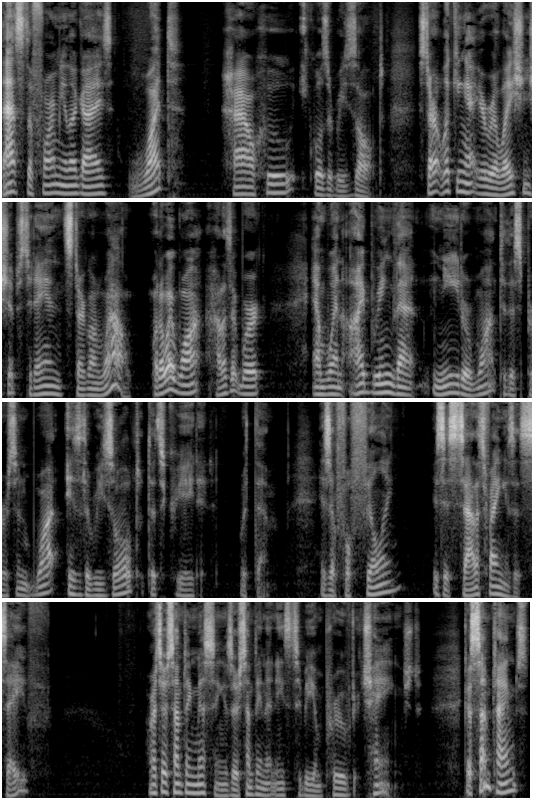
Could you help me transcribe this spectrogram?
that's the formula, guys. What, how, who equals a result. Start looking at your relationships today and start going, wow, what do I want? How does it work? And when I bring that need or want to this person, what is the result that's created with them? Is it fulfilling? Is it satisfying? Is it safe? Or is there something missing? Is there something that needs to be improved or changed? Because sometimes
